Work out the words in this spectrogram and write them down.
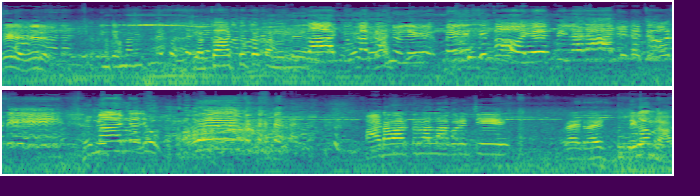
వేరే వేరే. ఇంకేమన్నా కాటుక కనులే. కాటుక కనులే మెరిసిపోయే పిల్లడా నిన్ను చూసి. మాటలు. పాట నా గురించి. Right right. దిగంరా.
